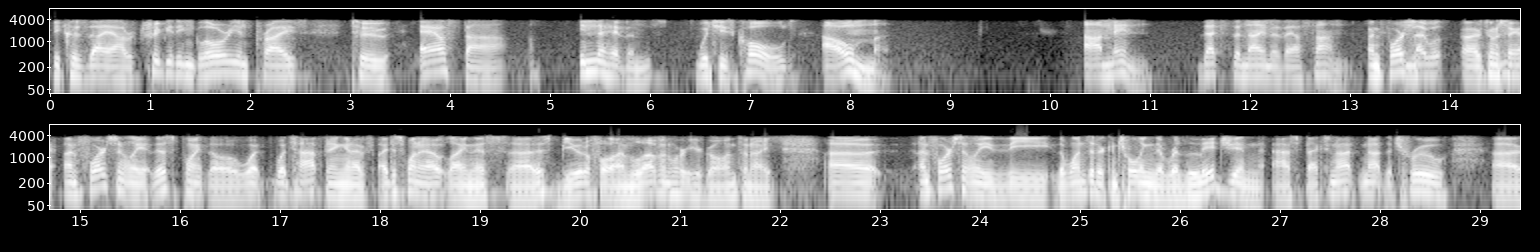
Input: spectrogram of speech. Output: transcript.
because they are attributing glory and praise to our star in the heavens, which is called Aum. Amen. That's the name of our son. Unfortunately, will, I was going to say, unfortunately, at this point though, what what's happening, and I've I just want to outline this. Uh, this is beautiful. I'm loving where you're going tonight. Uh, unfortunately, the the ones that are controlling the religion aspect, not not the true uh,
